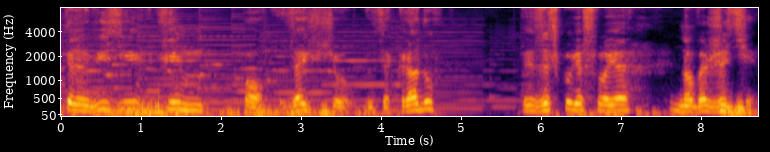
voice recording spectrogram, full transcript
telewizji film po zejściu z ekranów zyskuje swoje nowe życie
